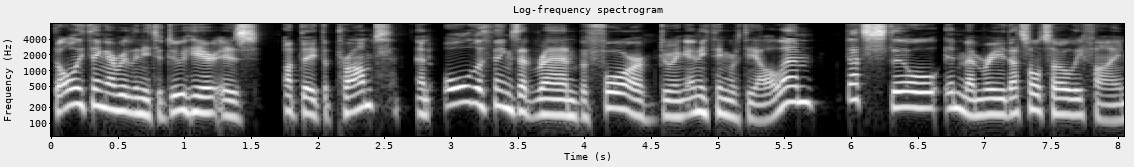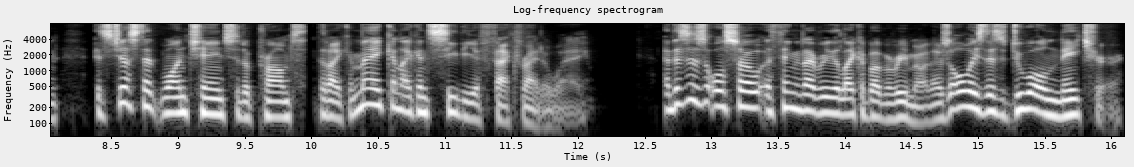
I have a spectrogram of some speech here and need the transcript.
The only thing I really need to do here is update the prompt, and all the things that ran before doing anything with the LLM, that's still in memory, that's all totally fine. It's just that one change to the prompt that I can make and I can see the effect right away. And this is also a thing that I really like about Marimo. There's always this dual nature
